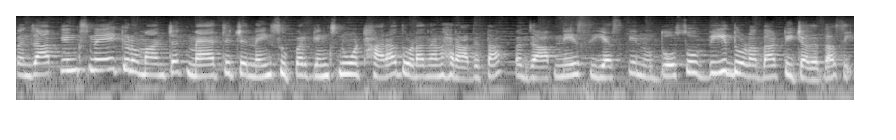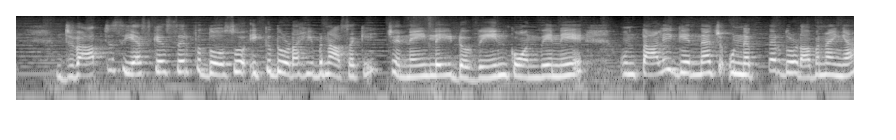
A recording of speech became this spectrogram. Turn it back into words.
ਪੰਜਾਬ ਕਿੰਗਸ ਨੇ ਇੱਕ ਰੋਮਾਂਚਕ ਮੈਚ ਚੇਨਈ ਸੁਪਰ ਕਿੰਗਸ ਨੂੰ 18 ਦੌੜਾਂ ਨਾਲ ਹਰਾ ਦਿੱਤਾ। ਪੰਜਾਬ ਨੇ ਸੀਐਸਕੇ ਨੂੰ 220 ਦੌੜਾਂ ਦਾ ਟੀਚਾ ਦਿੱਤਾ ਸੀ। ਜਵਾਬ 'ਚ ਸੀਐਸਕੇ ਸਿਰਫ 201 ਦੌੜਾਂ ਹੀ ਬਣਾ ਸਕੀ। ਚੇਨਈ ਲਈ ਡੋਵੇਨ ਕੋਨਵੇ ਨੇ 39 ਗੇਂਦਾਂ 'ਚ 69 ਦੌੜਾਂ ਬਣਾਈਆਂ।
